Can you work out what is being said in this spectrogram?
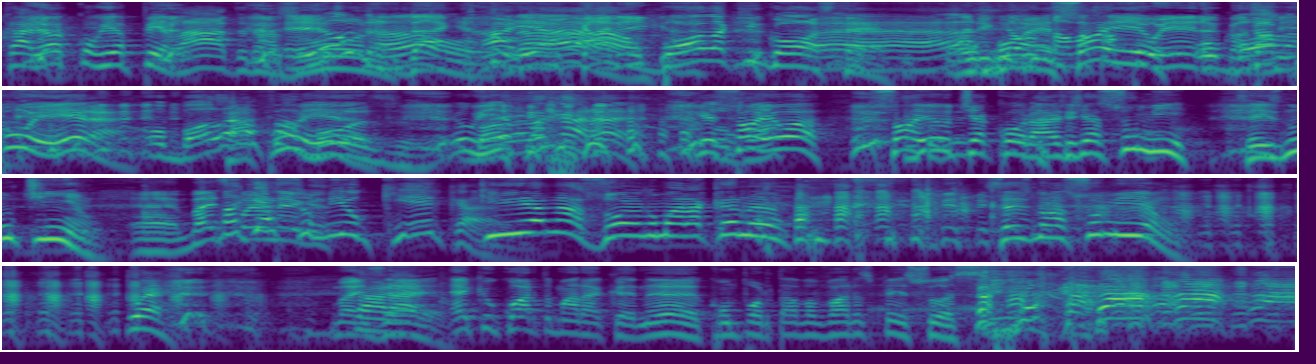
Carioca corria pelado na zona. Eu não. Aí, ah, Carica. o bola que gosta. É, o bola, é só eu. capoeira O com a capoeira. O Bola era famoso. Eu ia pra caralho. Porque só eu, só eu tinha coragem de assumir. Vocês não tinham. É, mas, Mas foi que um assumiu o quê, cara? Que ia na zona do Maracanã. Vocês não assumiam. Ué, Mas é, é que o quarto Maracanã comportava várias pessoas assim.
